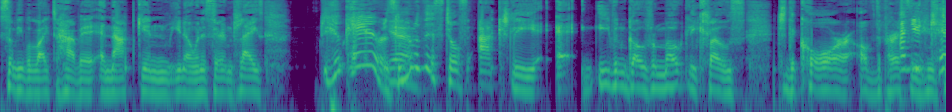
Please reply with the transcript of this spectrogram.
some people like to have a, a napkin, you know, in a certain place. Who cares? Yeah. None of this stuff actually uh, even goes remotely close to the core of the person And you'd care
